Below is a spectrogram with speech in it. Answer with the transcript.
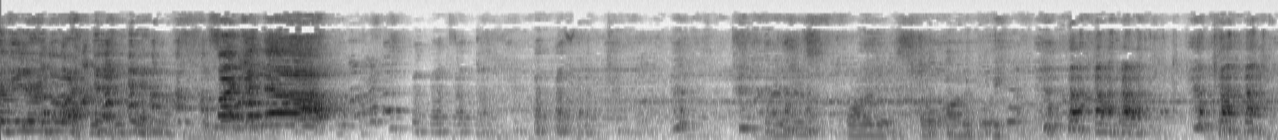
Oh, Micah, you're in the way. Micah, no! I just farted so audibly.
